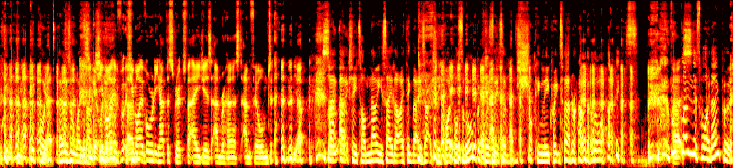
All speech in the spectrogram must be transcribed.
Good point. Yeah. There is always that. She might have. Um, she might have already had the scripts for ages and rehearsed and filmed. yeah. So um, actually, Tom, now you say that, I think that is actually quite possible because it's a shockingly quick turnaround. Otherwise, we've uh, blown this wide open.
